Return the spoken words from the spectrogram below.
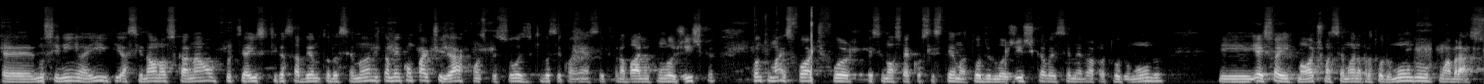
é, no sininho aí e assinar o nosso canal, porque aí você fica sabendo toda semana e também compartilhar com as pessoas que você conhece que trabalham com logística. Quanto mais forte for esse nosso ecossistema todo de logística, vai ser melhor para todo mundo. E é isso aí. Uma ótima semana para todo mundo. Um abraço.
